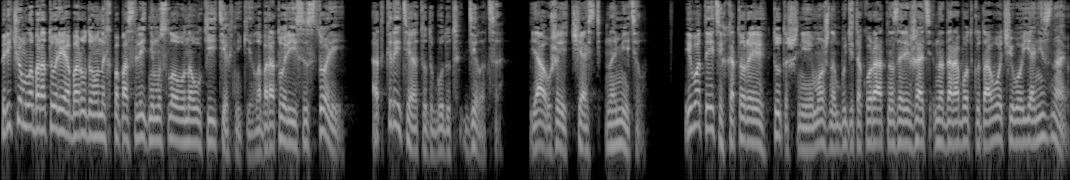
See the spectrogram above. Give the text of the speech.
Причем лаборатории, оборудованных по последнему слову науки и техники, лаборатории с историей. Открытия тут будут делаться. Я уже часть наметил. И вот этих, которые тутошние, можно будет аккуратно заряжать на доработку того, чего я не знаю.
